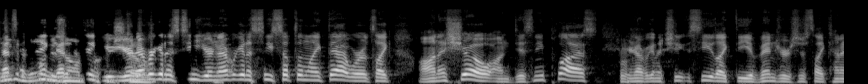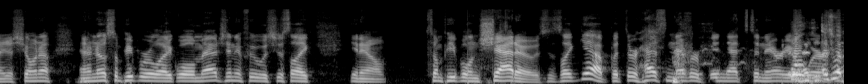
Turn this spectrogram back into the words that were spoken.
level. That's the thing. That's the thing. You're, you're never gonna see. You're never gonna see something like that where it's like on a show on Disney Plus. You're never gonna see, see like the Avengers just like kind of just showing up. And I know some people are like, well, imagine if it was just like you know some people in shadows. It's like yeah, but there has never been that scenario Well, where that's what,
